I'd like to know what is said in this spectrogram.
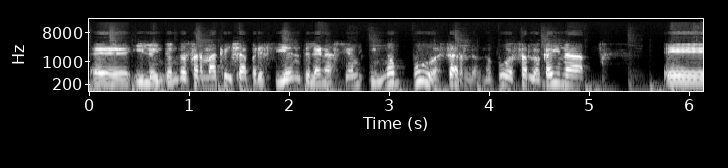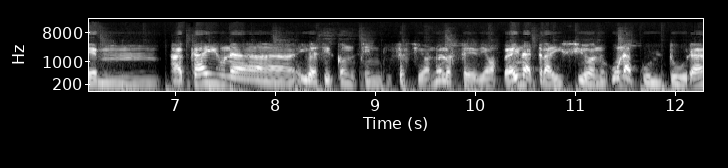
eh, y lo intentó hacer Macri ya presidente de la nación y no pudo hacerlo, no pudo hacerlo. Acá hay una, eh, acá hay una, iba a decir concientización, no lo sé, digamos, pero hay una tradición, una cultura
